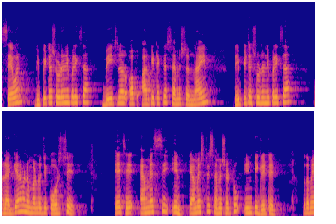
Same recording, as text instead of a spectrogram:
સેવન રિપીટર સ્ટુડન્ટની પરીક્ષા. Bachelor of architecture semester nine repeater સ્ટુડન્ટની પરીક્ષા. અને અગિયારમા નંબરનો જે કોર્સ છે, એ છે MSc in chemistry semester two integrated તો તમે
